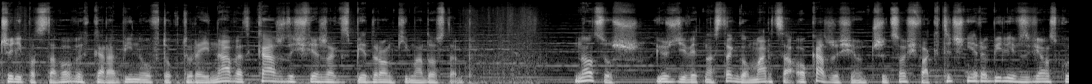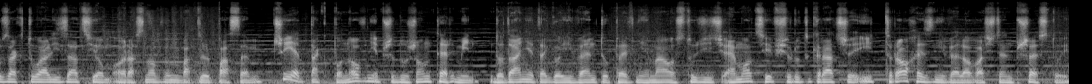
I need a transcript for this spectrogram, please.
czyli podstawowych karabinów, do której nawet każdy świeżak z Biedronki ma dostęp. No cóż, już 19 marca okaże się, czy coś faktycznie robili w związku z aktualizacją oraz nowym Battle Passem, czy jednak ponownie przedłużą termin. Dodanie tego eventu pewnie ma ostudzić emocje wśród graczy i trochę zniwelować ten przestój.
